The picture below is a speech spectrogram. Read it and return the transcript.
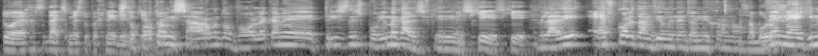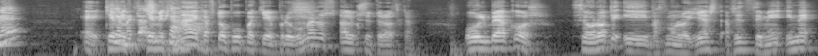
το έχασε, εντάξει, μέσα στο παιχνίδι Στο είναι και πρώτο αυτό. μισάωρο με τον Βόλο έκανε τρει-τρει πολύ μεγάλες ευκαιρίες. Ισχύει, ισχύει. Δηλαδή εύκολα ήταν 2-0 το ημίχρονο. Θα μπορούσε- Δεν έγινε. Ε, και, Και με, μετά και σε με την πιάνει. ΑΕΚ αυτό που είπα και προηγουμένως, αλεξιτερώθηκαν. Ο Ολυμπιακός θεωρώ ότι η βαθμολογία αυτή τη στιγμή είναι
